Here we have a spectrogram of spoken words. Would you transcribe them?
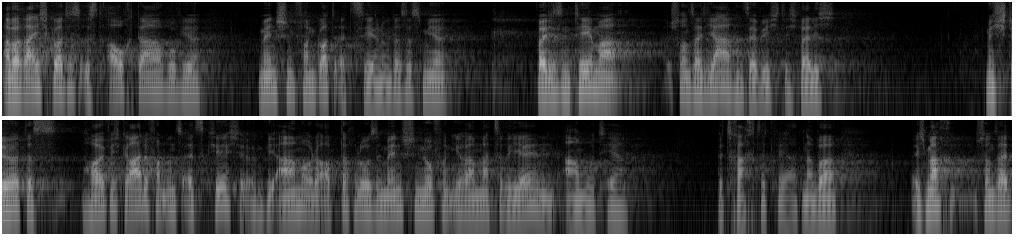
Aber Reich Gottes ist auch da, wo wir Menschen von Gott erzählen. Und das ist mir bei diesem Thema schon seit Jahren sehr wichtig, weil ich mich stört, dass häufig gerade von uns als Kirche irgendwie arme oder obdachlose Menschen nur von ihrer materiellen Armut her betrachtet werden. Aber ich mache schon seit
